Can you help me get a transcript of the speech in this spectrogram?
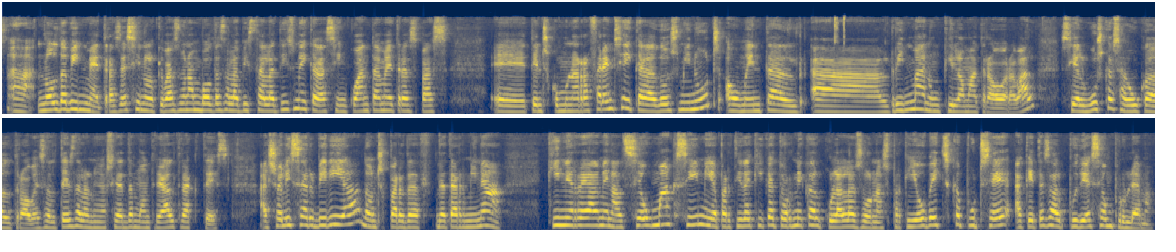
Uh, no el de 20 metres, eh, sinó el que vas donant voltes a la pista d'atletisme i cada 50 metres vas, eh, tens com una referència i cada dos minuts augmenta el, uh, el ritme en un quilòmetre hora. Val? Si el busca segur que el troba. És el test de la Universitat de Montreal Track Test. Això li serviria doncs, per de determinar quin és realment el seu màxim i a partir d'aquí que torni a calcular les zones, perquè jo veig que potser aquest és el, podria ser un problema.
